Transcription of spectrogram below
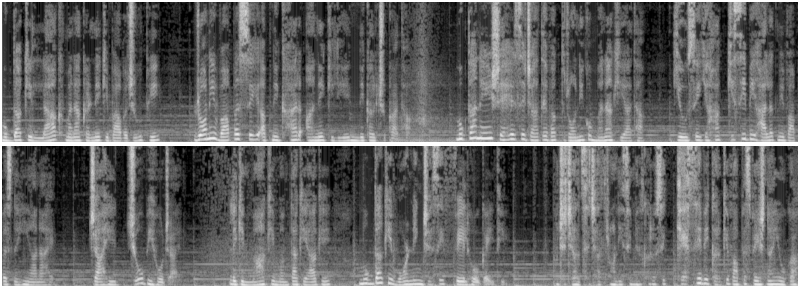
मुग्धा के लाख मना करने के बावजूद भी रोनी वापस से अपने घर आने के लिए निकल चुका था। मुग्धा ने शहर से जाते वक्त रोनी को मना किया था कि उसे यहाँ किसी भी हालत में वापस नहीं आना है, चाहे जो भी हो जाए। लेकिन माँ की ममता के आगे मुग्धा की वार्निंग जैसे फेल हो गई थी। मुझे जल्द से जल्द रोनी से मिलकर उसे कैसे भी करके वापस भेजना ही होगा।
